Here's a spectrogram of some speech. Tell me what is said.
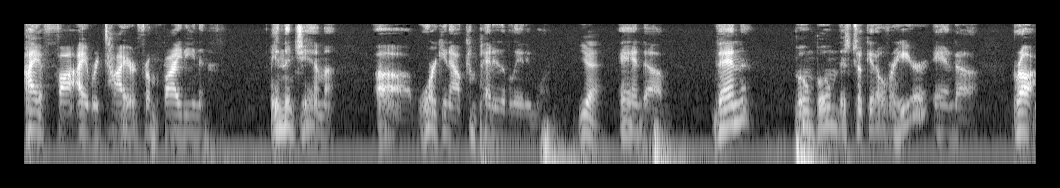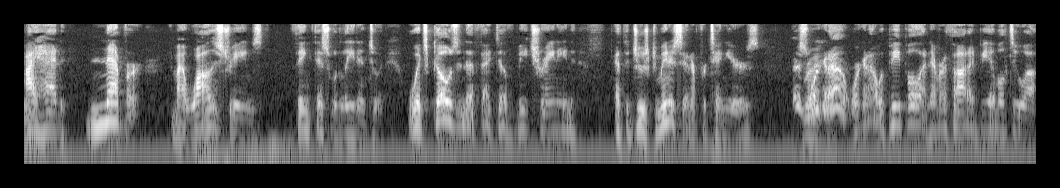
I have fought, I retired from fighting in the gym, uh, working out competitively anymore. yeah. And um, then, boom, boom, this took it over here. And, uh, bro, I had never my wildest dreams think this would lead into it, which goes into the effect of me training at the Jewish Community Center for 10 years. Just Right. working out, working out with people. I never thought I'd be able to. Uh,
